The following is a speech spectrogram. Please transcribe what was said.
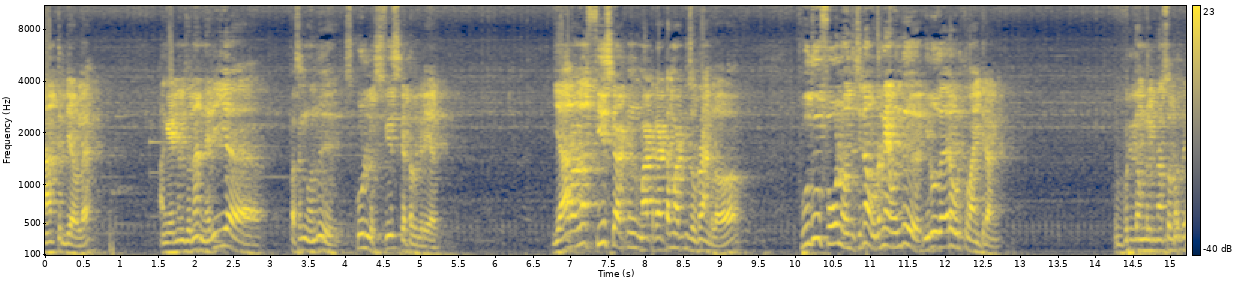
நார்த் இந்தியாவில் அங்கே என்னன்னு சொன்னால் நிறைய பசங்க வந்து ஸ்கூலில் ஃபீஸ் கட்டுறது கிடையாது. யாரெல்லாம் ஃபீஸ் கட்ட மாட்ட கட்ட மாட்டேன்னு சொல்கிறாங்களோ புது ஃபோன் வந்துச்சுன்னா உடனே வந்து இருபதாயிரம் கொடுத்து வாங்கிக்கிறாங்க. புரியுதா உங்களுக்கு நான் சொல்கிறது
